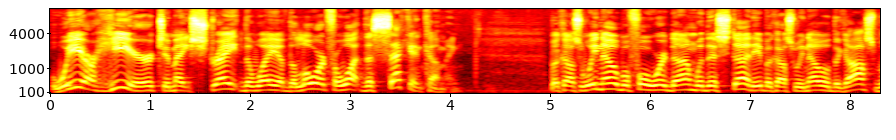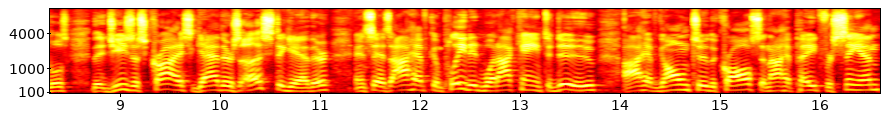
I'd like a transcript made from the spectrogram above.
We are here to make straight the way of the Lord for what? The second coming. Because we know before we're done with this study, because we know the Gospels, that Jesus Christ gathers us together and says, I have completed what I came to do. I have gone to the cross and I have paid for sin.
